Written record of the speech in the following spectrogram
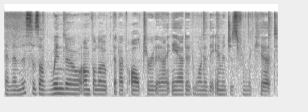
And then this is a window envelope that I've altered, and I added one of the images from the kit.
